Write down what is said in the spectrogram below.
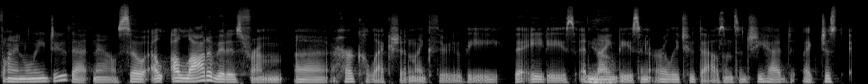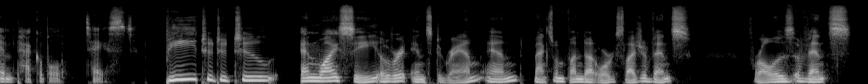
finally do that now. So a, a lot of it is from uh, her collection, like through the the 80s and Yeah. 90s and early 2000s, and she had like just impeccable taste. B222 NYC over at Instagram and MaximumFun.org slash events for all those events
